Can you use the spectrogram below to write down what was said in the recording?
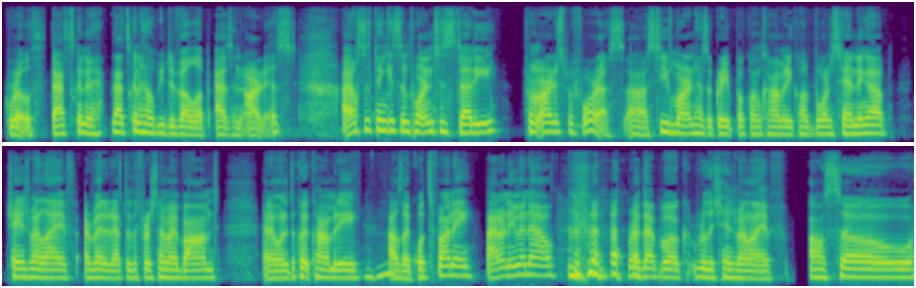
growth. That's going to that's going to help you develop as an artist. I also think it's important to study from artists before us. Uh, Steve Martin has a great book on comedy called Born Standing Up. Changed my life. I read it after the first time I bombed, and I wanted to quit comedy. I was like, "What's funny? I don't even know." read that book. Really changed my life. Also,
